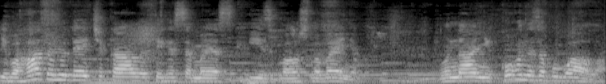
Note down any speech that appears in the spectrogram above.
і багато людей чекали тих смс із благословенням. Вона нікого не забувала,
